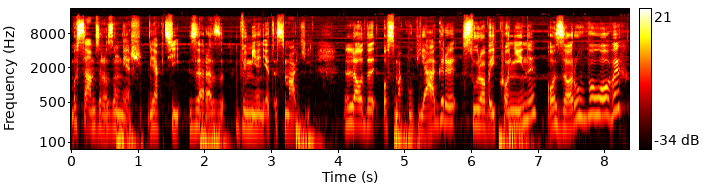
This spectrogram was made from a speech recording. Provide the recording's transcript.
bo sam zrozumiesz, jak ci zaraz wymienię te smaki. Lody o smaku wiagry, surowej koniny, ozorów wołowych?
